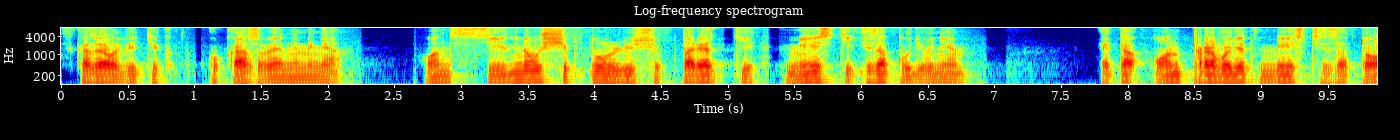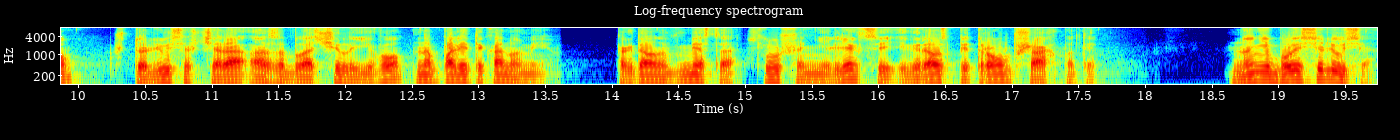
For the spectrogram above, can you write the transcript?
сказал Витек, указывая на меня. Он сильно ущипнул Люсю в порядке мести и запугивания. Это он проводит месть за то, что Люся вчера разоблачила его на политэкономии когда он вместо слушания лекции играл с Петром в шахматы. Но не бойся, Люся,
